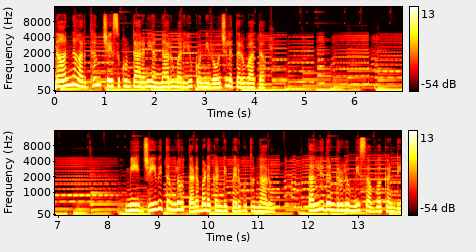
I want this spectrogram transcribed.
నాన్న అర్థం చేసుకుంటారని అన్నారు. మరియు కొన్ని రోజుల తరువాత మీ జీవితంలో తడబడకండి పెరుగుతున్నారు. తల్లిదండ్రులు మిస్ అవ్వకండి.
